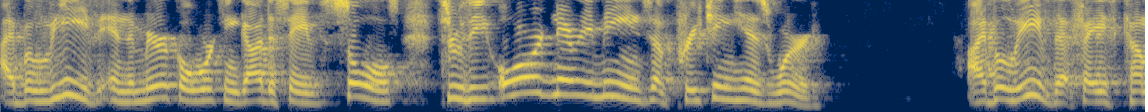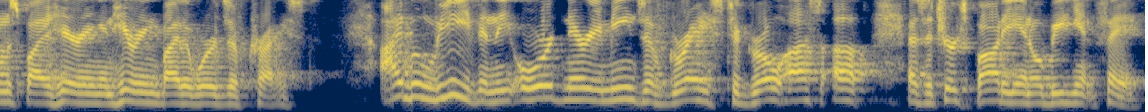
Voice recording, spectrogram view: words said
I believe in the miracle working God to save souls through the ordinary means of preaching his word. I believe that faith comes by hearing and hearing by the words of Christ. I believe in the ordinary means of grace to grow us up as a church body in obedient faith.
